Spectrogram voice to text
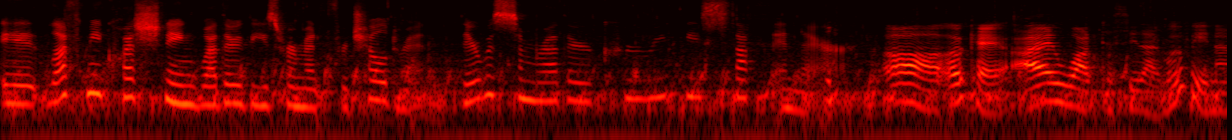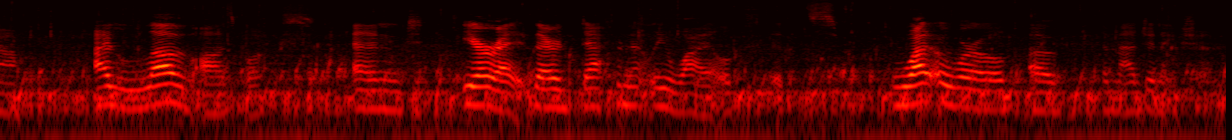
it left me questioning whether these were meant for children. There was some rather creepy stuff in there. Oh, okay. I want to see that movie now. I love Oz books, and you're right. They're definitely wild. It's what a world of imagination.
